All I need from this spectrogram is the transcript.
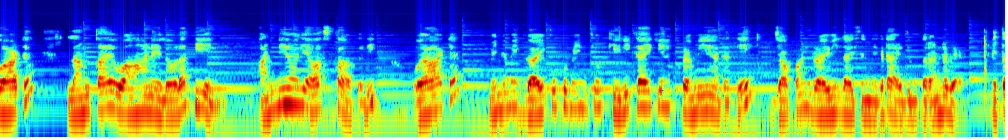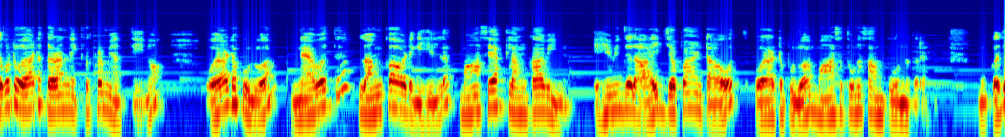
ඔයාට ලංකාය වාහන එලෝලා තියෙන් අන්නේ වගේ අවස්ථාවකදී ඔයාට මෙන්න මේ ගයිකු මෙන්කෝ කිරිකයි කියන ක්‍රමයටතේ ජපන් ්‍රයිවිල් ලයිසන් එකට අයිදුම් කරන්න බෑ. එතකොට ඔයාට කරන්න එක ක්‍රමයක් තිනවා ඔයාට පුළුවන් නැවත ලංකාවට ගිහිල්ල මාසයක් ලංකාවන්න එහෙමිදල අයි ජපාන්ටාවත් ඔයාට පුළුවන් මාස තුන සම්පූර්ණ කරන්න. මොකද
